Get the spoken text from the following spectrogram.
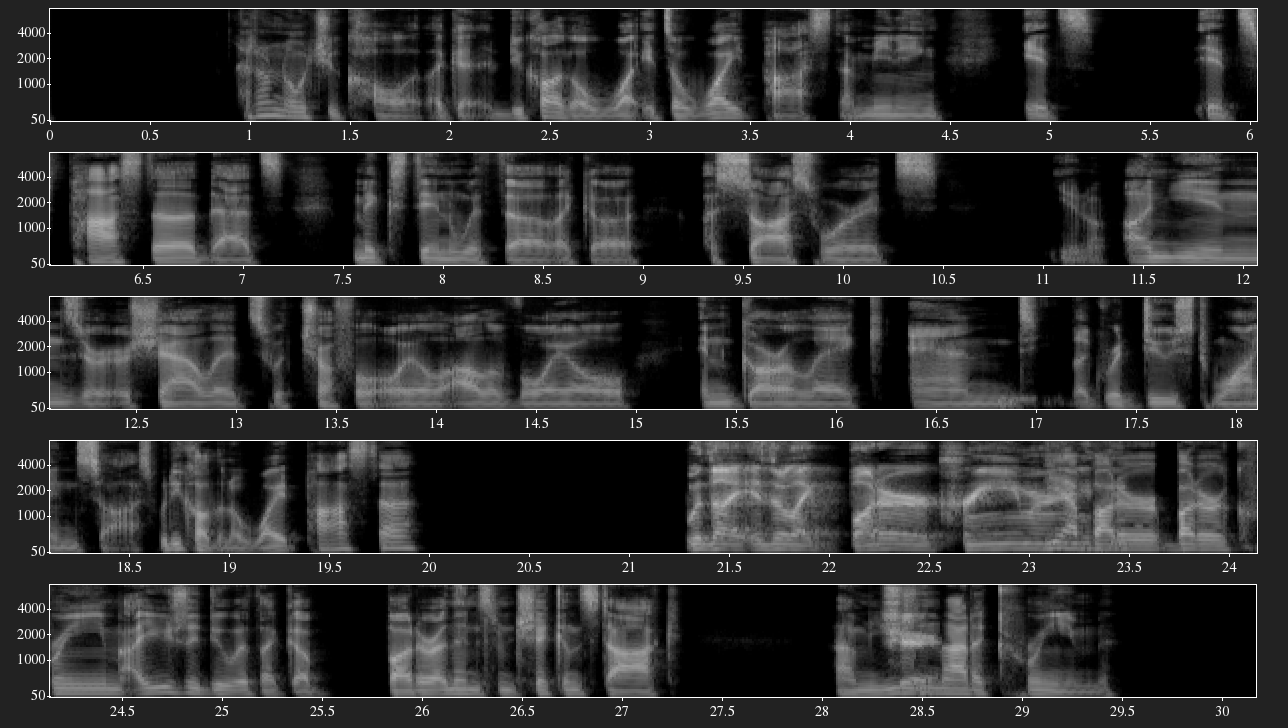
I don't know what you call it. Like, a, do you call it a white? It's a white pasta, meaning it's it's pasta that's mixed in with uh, like a, a sauce where it's you know onions or, or shallots with truffle oil, olive oil, and garlic, and like reduced wine sauce. What do you call it? A white pasta? With like, is there like butter or cream or yeah, anything? butter, butter, cream. I usually do it with like a butter and then some chicken stock. Um, usually Sure. not a cream.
